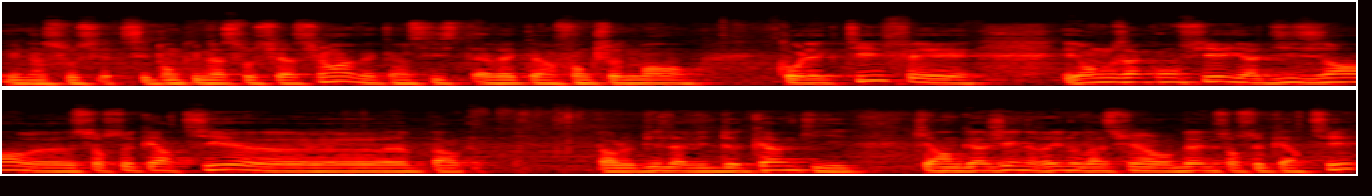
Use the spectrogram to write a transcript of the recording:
une associa- c'est donc une association avec un, avec un fonctionnement collectif. Et, et on nous a confié il y a dix ans euh, sur ce quartier euh, par, par le biais de la ville de Cannes qui, qui a engagé une rénovation urbaine sur ce quartier,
